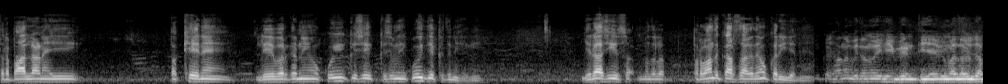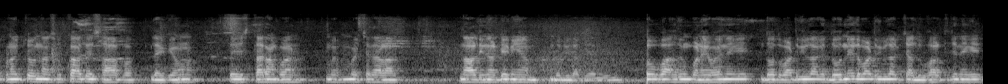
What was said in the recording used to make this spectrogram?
ਤਰਪਾਲਾਂ ਨੇ ਜੀ ਪੱਖੇ ਨੇ, ਲੇਬਰ ਕਰਨੀ, ਉਹ ਕੋਈ ਕਿਸੇ ਕਿਸਮ ਦੀ ਕੋਈ ਦਿੱਕਤ ਨਹੀਂ ਹੈਗੀ। ਜਿਹੜਾ ਅਸੀਂ ਸ- ਮਤਲਬ ਪ੍ਰਬੰਧ ਕਰ ਸਕਦੇ ਹਾਂ, ਉਹ ਕਰੀ ਜਾਂਦੇ ਹਾਂ। ਕਿਸਾਨਾਂ ਵੀਰਾਂ ਨੂੰ ਇਹੀ ਬੇਨਤੀ ਹੈ ਵੀ ਮਤਲਬ ਆਪਣਾ ਝੋਨਾ ਸੁੱਕਾ ਤੇ ਸਾਫ਼ ਲੈ ਕੇ ਆਉਣ ਤੇ 17 ਪੁਆਇੰਟ ਮ- ਮੱਛਰ ਵਾਲਾ ਨਾਲ ਦੀ ਨਾਲ ਢੇਰੀਆਂ ਬੋਲੀ ਲੱਗ ਜਾਂਦੀ ਨੇ। ਦੋ ਬਾਥਰੂਮ ਬਣੇ ਹੋਏ ਨੇਗੇ, ਦੋ ਲਵਾਟਰੀ ਵਿਭਾਗ ਦੋਨੇ ਲਵਾਟਰੀ ਵਿਭਾਗ ਚਾਲੂ ਹਾਲਤ 'ਚ ਨੇਗੇ।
